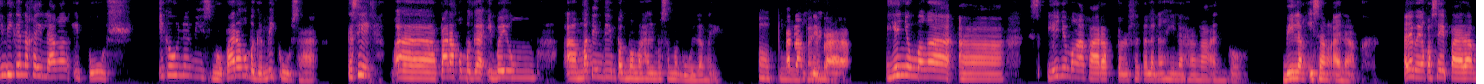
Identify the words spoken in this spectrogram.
hindi ka na kailangang i-push. Ikaw na mismo, parang kumbaga may kusa. Kasi ah parang kumbaga iba yung ah, matindi yung pagmamahal mo sa magulang eh. Opo, Parang 'di parang ba? Yan yung mga s- yan yung mga characters na talagang hinahangaan ko bilang isang anak. Alam mo yun kasi parang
